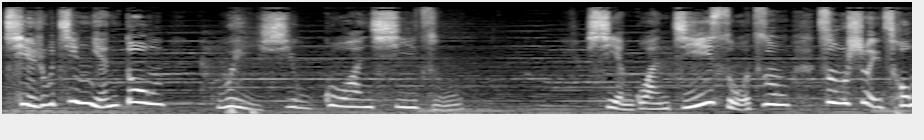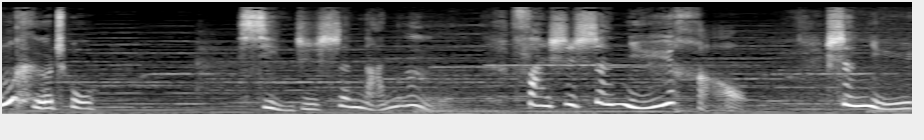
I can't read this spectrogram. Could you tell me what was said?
且如今年冬，未休关西卒。县官急所租，租税从何出？幸知身男恶，反是身女好。身女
